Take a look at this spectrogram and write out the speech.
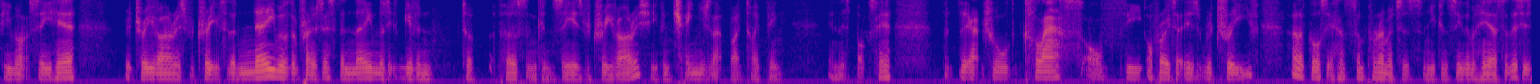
if you might see here, retrieve iris retrieve. So the name of the process, the name that it's given to a person can see is retrieve iris. You can change that by typing in this box here. But the actual class of the operator is retrieve, and of course it has some parameters, and you can see them here. So this is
